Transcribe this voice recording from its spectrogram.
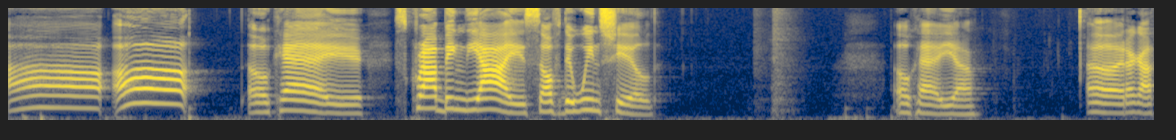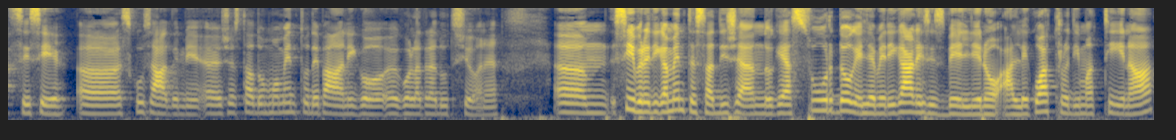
Ah, oh, ok. Scrubbing the ice off the windshield. Ok, yeah. Uh, ragazzi, sì, uh, scusatemi, eh, c'è stato un momento di panico eh, con la traduzione. Um, sì, praticamente sta dicendo che è assurdo che gli americani si sveglino alle 4 di mattina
